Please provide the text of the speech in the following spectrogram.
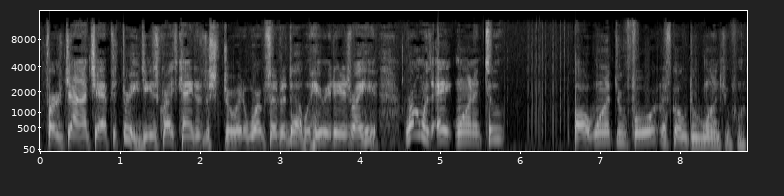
First John chapter 3. Jesus Christ came to destroy the works of the devil. Here it is right here. Romans 8, 1 and 2, or 1 through 4. Let's go through 1 through 4.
